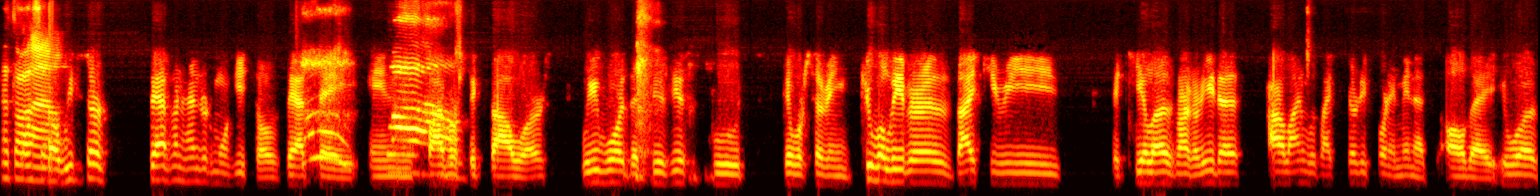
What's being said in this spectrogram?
That's awesome. So we served 700 mojitos that day in wow. five or six hours. We were the busiest booth. They were serving Cuba Libres, daiquiris, tequilas, margaritas. Our line was like 30, 40 minutes all day. It was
